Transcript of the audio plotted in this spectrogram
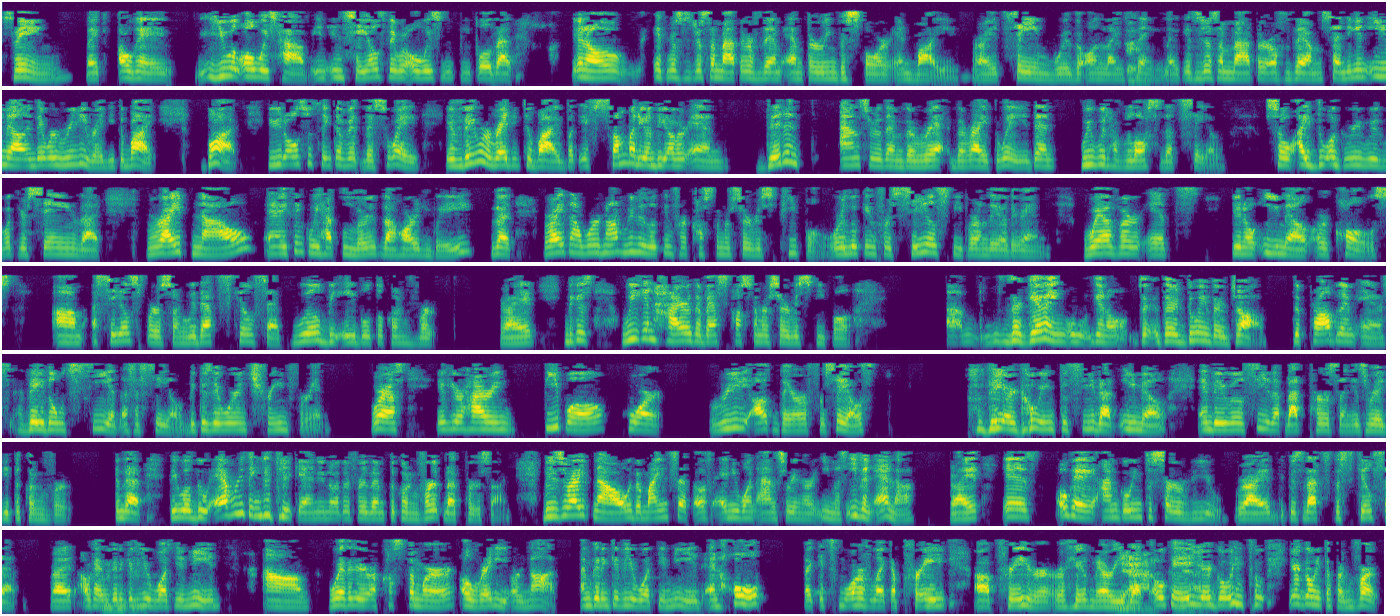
thing, like, okay, you will always have in, in sales, there will always be people that, you know, it was just a matter of them entering the store and buying, right? Same with the online sure. thing. Like it's just a matter of them sending an email and they were really ready to buy. But you'd also think of it this way. If they were ready to buy, but if somebody on the other end didn't answer them the re- the right way, then we would have lost that sale. So I do agree with what you're saying that right now, and I think we have to learn the hard way that right now we're not really looking for customer service people. We're looking for sales people on the other end, whether it's, you know, email or calls. Um, a salesperson with that skill set will be able to convert right? Because we can hire the best customer service people. Um, they're giving, you know, they're, they're doing their job. The problem is they don't see it as a sale because they weren't trained for it. Whereas if you're hiring people who are really out there for sales, they are going to see that email and they will see that that person is ready to convert and that they will do everything that they can in order for them to convert that person. Because right now, the mindset of anyone answering our emails, even Anna, right, is, okay, I'm going to serve you, right? Because that's the skill set, right? Okay, I'm mm-hmm. going to give you what you need. Um, whether you're a customer already or not, I'm going to give you what you need and hope like it's more of like a pray, uh, prayer or Hail Mary yeah, that, okay, yeah. you're going to, you're going to convert.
